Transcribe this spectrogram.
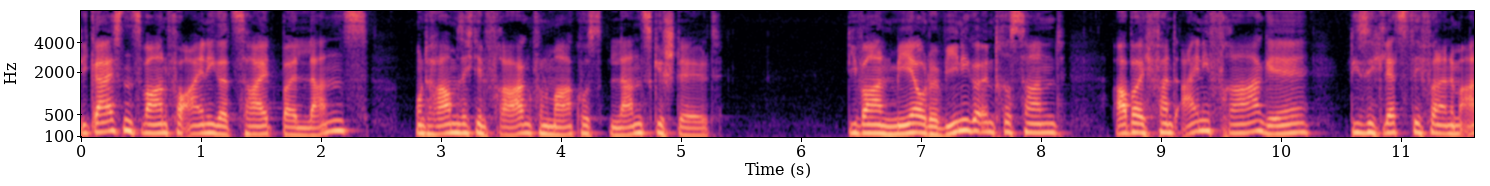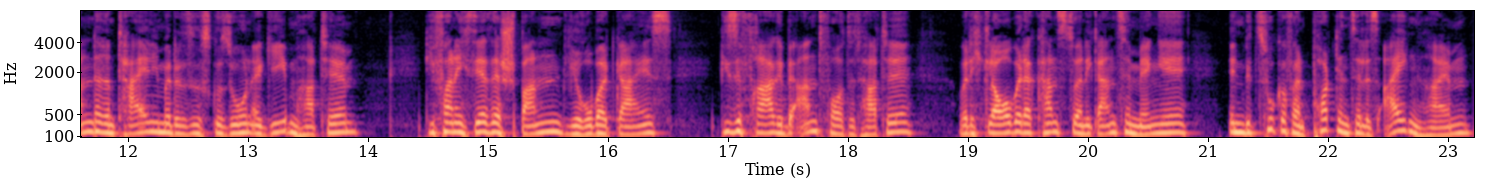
Die Geissens waren vor einiger Zeit bei Lanz und haben sich den Fragen von Markus Lanz gestellt. Die waren mehr oder weniger interessant, aber ich fand eine Frage, die sich letztlich von einem anderen Teilnehmer der Diskussion ergeben hatte, die fand ich sehr, sehr spannend, wie Robert Geis diese Frage beantwortet hatte, weil ich glaube, da kannst du eine ganze Menge in Bezug auf ein potenzielles Eigenheim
